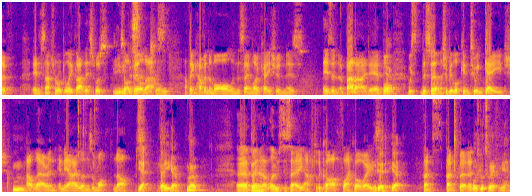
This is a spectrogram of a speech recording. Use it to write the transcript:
of international rugby league like this was You sort of built at. central. I think having them all in the same location is isn't a bad idea, but Yeah. we, they certainly should be looking to engage out there in, in the islands and whatnot. Yeah, there you go. No, Uh, Bernard had loads to say after the cut off, like always. he did. Yeah, Thanks, thanks, Bernard. always good to hear from you.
